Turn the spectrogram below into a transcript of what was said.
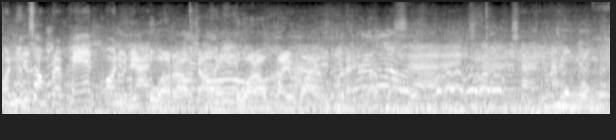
คนทั้งสองประเภทปนกันอยู่ที่ตัวเราจะเอาตัวเราไปไว้ที่ไหนมากกว่าใช่ใช่ใช่ค่ะมงลงเลย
